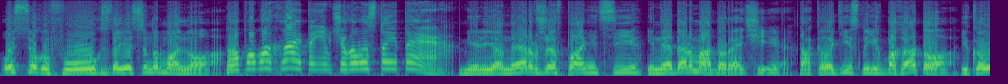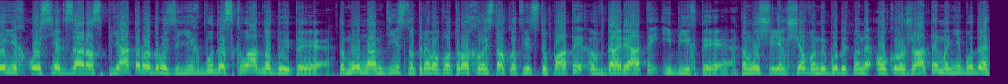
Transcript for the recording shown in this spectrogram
Ось цього. Фух, здається, нормально. Допомагайте їм, чого ви стоїте? Мільйонер вже в паніці. І не дарма, до речі. Так, але дійсно їх багато. І коли їх ось як зараз п'ятеро, друзі, їх буде складно бити. Тому нам дійсно треба потрохи ось так от відступати, вдаряти і бігти. Тому що якщо вони будуть мене окружати, мені буде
